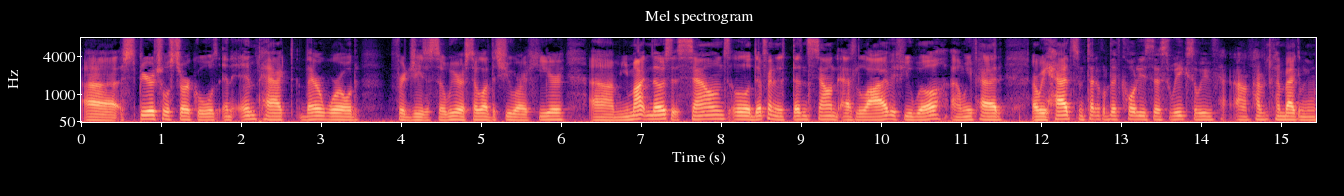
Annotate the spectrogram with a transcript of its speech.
uh, spiritual circles, and impact their world for Jesus. So we are so glad that you are here. Um, you might notice it sounds a little different. It doesn't sound as live, if you will. Um, we've had, or we had some technical difficulties this week, so we've um, having to come back and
